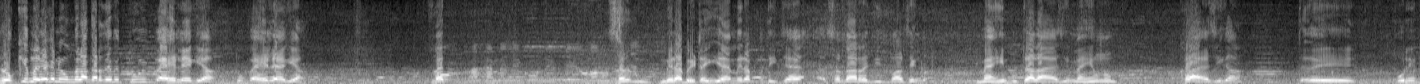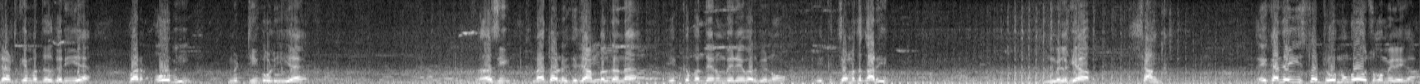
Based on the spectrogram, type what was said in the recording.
ਲੋਕੀ ਮੇਰੇ ਕੋਲ ਉਂਗਲਾਂ ਕਰਦੇ ਵੀ ਤੂੰ ਵੀ ਪੈਸੇ ਲੈ ਗਿਆ ਤੂੰ ਪੈਸੇ ਲੈ ਗਿਆ ਮੈਂ ਐਮਐਲਏ ਕੋਲ ਨੇ ਤੇ ਉਹਨਾਂ ਨੂੰ ਸਰ ਮੇਰਾ ਬੇਟਾ ਹੀ ਹੈ ਮੇਰਾ ਭਤੀਜਾ ਹੈ ਸਰਦਾਰ ਰਜੀਤਪਾਲ ਸਿੰਘ। ਮੈਂ ਹੀ ਬੂਟਾ ਲਾਇਆ ਸੀ ਮੈਂ ਹੀ ਉਹਨੂੰ ਖੜਾਇਆ ਸੀਗਾ ਤੇ ਪੂਰੀ ਡਟ ਕੇ ਮਦਦ ਕਰੀ ਹੈ ਪਰ ਉਹ ਵੀ ਮਿੱਠੀ ਗੋਲੀ ਹੈ। ਅਸੀਂ ਮੈਂ ਤੁਹਾਨੂੰ ਇੱਕ ਐਗਜ਼ਾਮਪਲ ਦਿੰਦਾ ਇੱਕ ਬੰਦੇ ਨੂੰ ਮੇਰੇ ਵਰਗੇ ਨੂੰ ਇੱਕ ਚਮਤਕਾਰੀ ਮਿਲ ਗਿਆ ਸ਼ੰਖ। ਇਹ ਕਹਿੰਦੇ ਇਸ ਤੋਂ ਜੋ ਮੰਗੋ ਉਸ ਕੋ ਮਿਲੇਗਾ।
